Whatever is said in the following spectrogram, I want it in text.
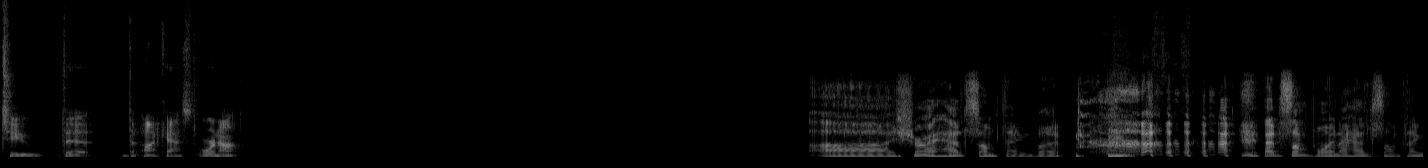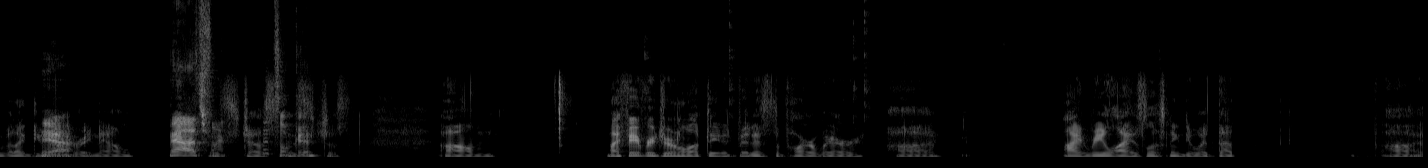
to the the podcast or not? Uh, sure, I had something, but at some point I had something, but I do yeah. not right now. Yeah, that's fine. It's just, it's all it's good. Just, um, my favorite journal updated bit is the part where uh, I realized listening to it that, uh,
